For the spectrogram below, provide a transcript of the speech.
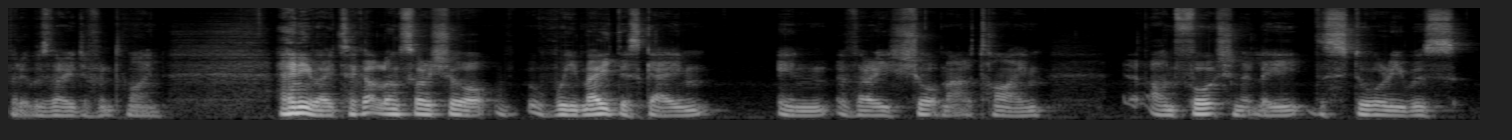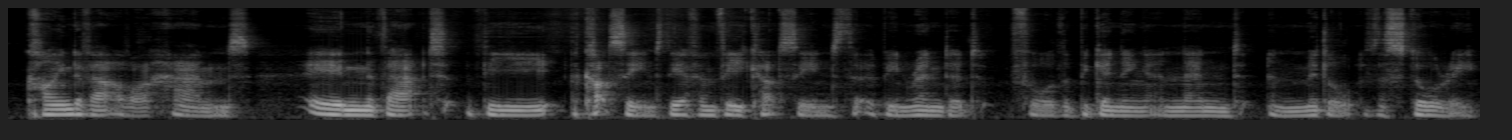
but it was very different to mine. Anyway, to cut long story short, we made this game in a very short amount of time. Unfortunately, the story was kind of out of our hands in that the the cutscenes, the FMV cutscenes that had been rendered for the beginning and end and middle of the story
